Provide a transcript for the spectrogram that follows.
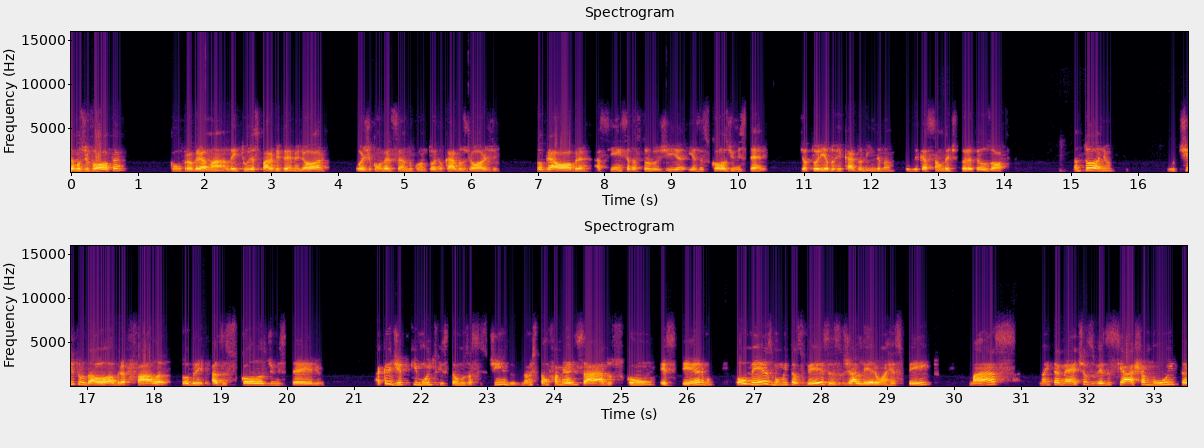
Estamos de volta com o programa Leituras para Viver Melhor. Hoje conversando com Antônio Carlos Jorge sobre a obra A Ciência da Astrologia e as Escolas de Mistério de autoria do Ricardo Lindemann, publicação da editora Teosófica. Antônio, o título da obra fala sobre as escolas de mistério. Acredito que muitos que estão nos assistindo não estão familiarizados com esse termo, ou mesmo muitas vezes já leram a respeito, mas na internet às vezes se acha muita.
